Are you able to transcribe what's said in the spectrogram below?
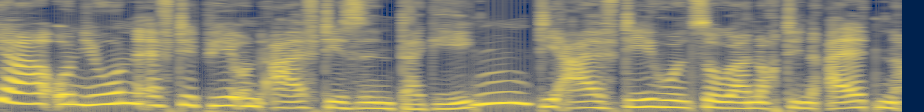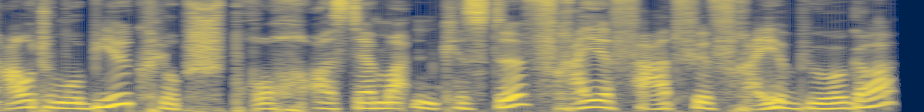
Ja, Union, FDP und AfD sind dagegen. Die AfD holt sogar noch den alten Automobilclub-Spruch aus der Mottenkiste. Freie Fahrt für freie Bürger.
